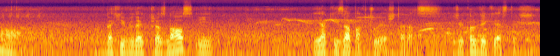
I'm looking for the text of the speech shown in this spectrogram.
O, wdech i wydech przez nos i jaki zapach czujesz teraz, gdziekolwiek jesteś.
